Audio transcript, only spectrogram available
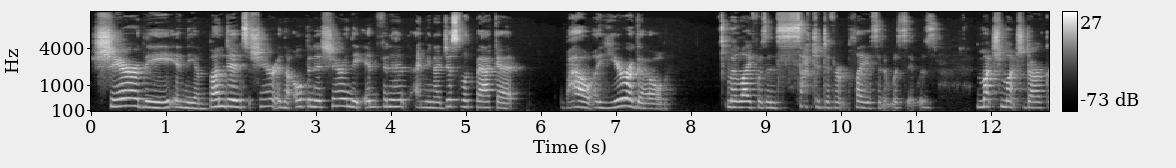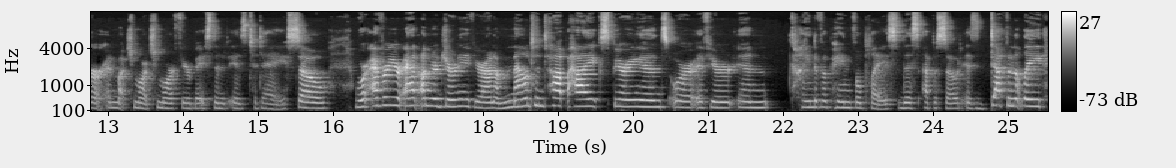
share the in the abundance, share in the openness, share in the infinite. I mean, I just look back at wow, a year ago, my life was in such a different place and it was it was much much darker and much much more fear-based than it is today. So, wherever you're at on your journey, if you're on a mountaintop high experience or if you're in kind of a painful place, this episode is definitely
